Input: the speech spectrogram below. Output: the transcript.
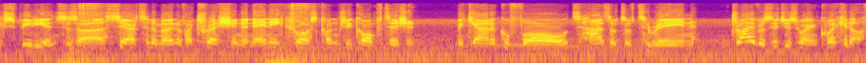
In my experience, there's a certain amount of attrition in any cross-country competition. Mechanical faults, hazards of terrain, drivers who just weren't quick enough.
